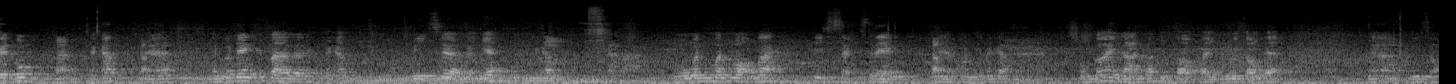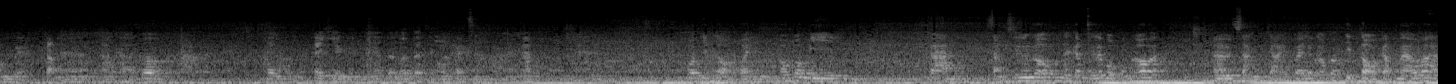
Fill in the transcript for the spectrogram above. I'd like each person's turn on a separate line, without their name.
Facebook
อ่า
นะครับ
ครับ
นะฮะมันก็เด้งขึ้นมาเลยนะครับ มีเสื้อแบบเนี้ยนะครับโอ้มันมันเหมาะมากที่แสแสดงในคนใช่ไหมครับ ผมก็ให้ร้านก็ติดต่อไปมีสองแบบนะฮะมีสองแบบนะฮะราคาก็ใกล้ใกล้เคียงกันนะครับแต่ร้อยแปดสิบร้อยแปดสิบนะครับพอติดต่อไปเขาก็มีการสั่งซื้อเขานะครับในระบบของเขาอะคือสั่งจ่ายไปแล้วเขาก็ติดต่อกลับมาว่า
